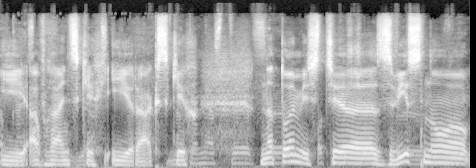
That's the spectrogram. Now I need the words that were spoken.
і афганських і іракських. Натомість, е, звісно,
